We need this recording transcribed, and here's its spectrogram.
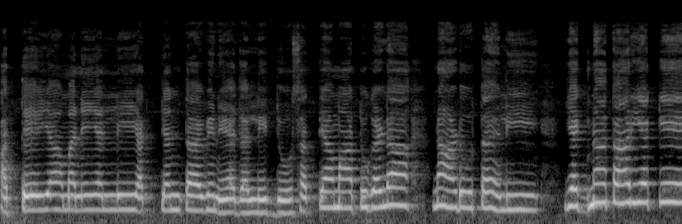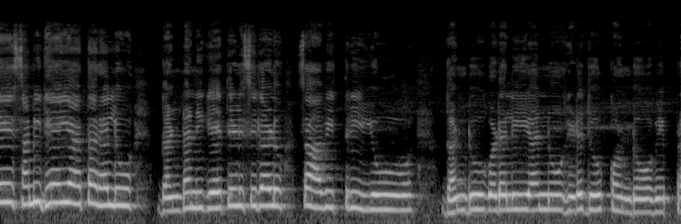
ಅತ್ತೆಯ ಮನೆಯಲ್ಲಿ ಅತ್ಯಂತ ವಿನಯದಲ್ಲಿದ್ದು ಸತ್ಯ ಮಾತುಗಳ ನಾಡುತ್ತಲಿ ಯಜ್ಞ ಕಾರ್ಯಕ್ಕೆ ಸಮಿಧೆಯ ತರಲು ಗಂಡನಿಗೆ ತಿಳಿಸಿದಳು ಸಾವಿತ್ರಿಯು. ಗಂಡು ಗೊಡಲಿಯನ್ನು ಹಿಡಿದುಕೊಂಡು ವಿಪ್ರ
